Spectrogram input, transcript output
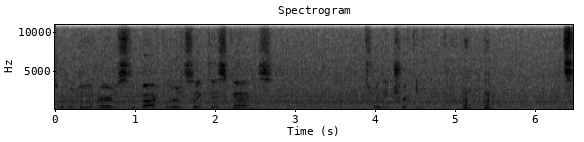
Should we do harvest backwards like this, guys? It's really tricky. It's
